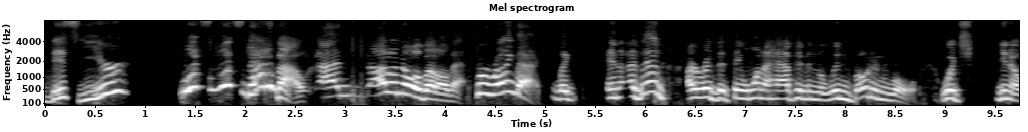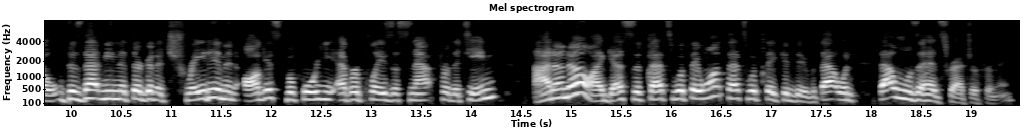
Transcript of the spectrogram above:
this year. What's what's that about? I, I don't know about all that for a running back. Like and then I read that they want to have him in the Lynn Bowden role, which, you know, does that mean that they're going to trade him in August before he ever plays a snap for the team? I don't know. I guess if that's what they want, that's what they could do. But that one, that one was a head scratcher for me.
